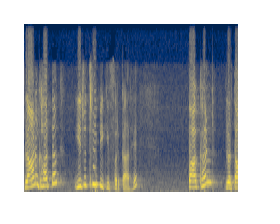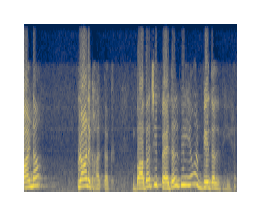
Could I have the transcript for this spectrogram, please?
प्राण घातक ये जो थ्री पी की सरकार है, पाखंड, प्रताड़ना प्राण घातक बाबा जी पैदल भी हैं और बेदल भी हैं।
